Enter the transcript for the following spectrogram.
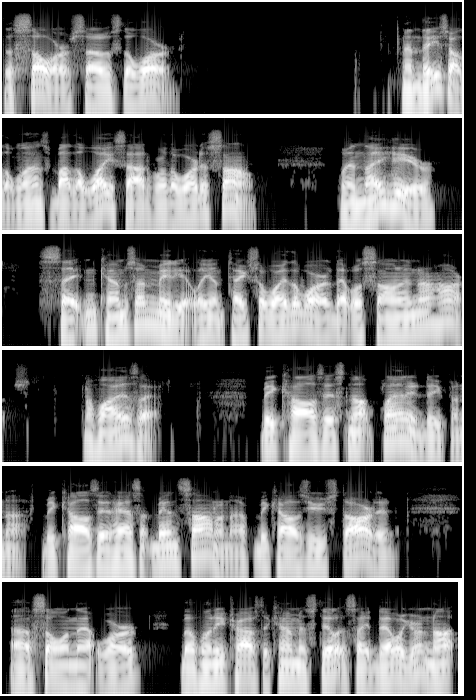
The sower sows the word. And these are the ones by the wayside where the word is sown. When they hear, Satan comes immediately and takes away the word that was sown in their hearts. Now, why is that? Because it's not planted deep enough, because it hasn't been sown enough, because you started uh, sowing that word, but when he tries to come and steal it, say, Devil, you're not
